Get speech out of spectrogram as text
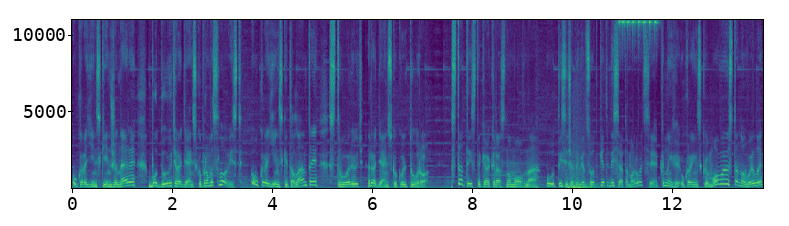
українські інженери будують радянську промисловість, українські таланти створюють радянську культуру. Статистика красномовна у 1950 році книги українською мовою становили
